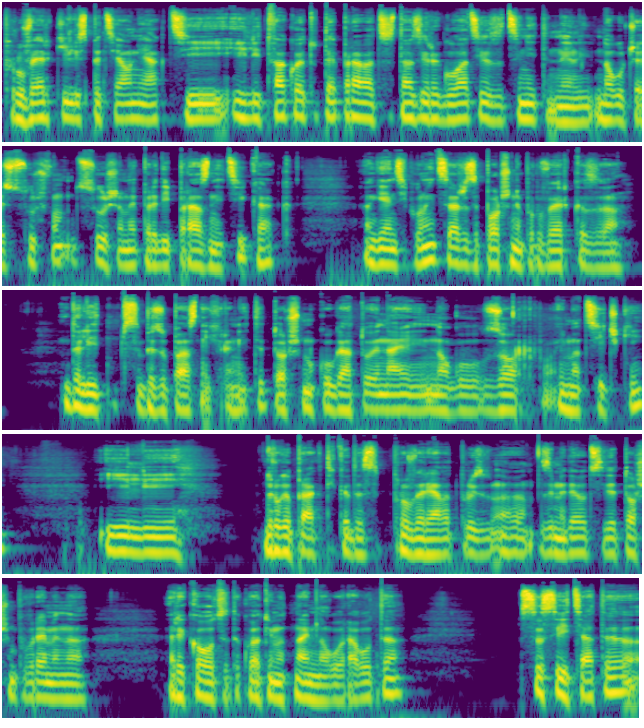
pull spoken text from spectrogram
проверки или специални акции, или това, което те правят с тази регулация за цените. Нали, много често слушам, слушаме преди празници как агенция по храните сега ще започне проверка за дали са безопасни храните, точно когато е най-много зор имат всички. Или друга практика да се проверяват земеделците точно по време на реколцата, когато имат най-много работа. С яйцата,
